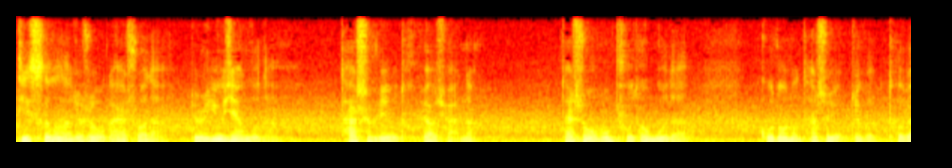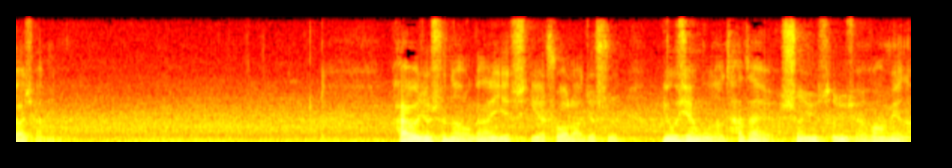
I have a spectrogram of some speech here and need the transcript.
第四个呢，就是我刚才说的，就是优先股呢，它是没有投票权的，但是我们普通股的股东呢，他是有这个投票权的。还有就是呢，我刚才也也说了，就是优先股呢，它在剩余索取权方面呢，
